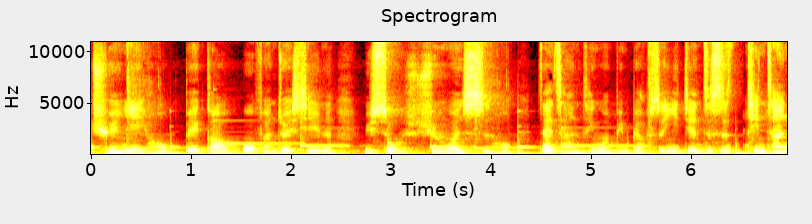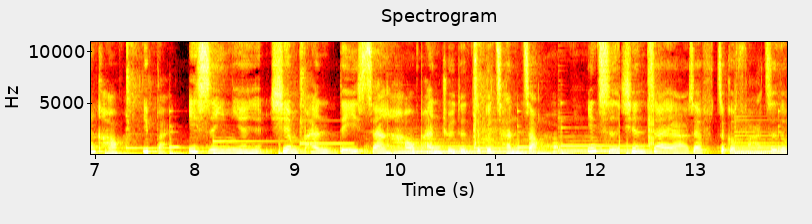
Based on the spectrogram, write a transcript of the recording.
权益吼，被告或犯罪嫌疑人于受讯问时候在场听闻并表示意见。这是请参考一百一十一年宪判第三号判决的这个参照吼。因此现在啊，在这个法治的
